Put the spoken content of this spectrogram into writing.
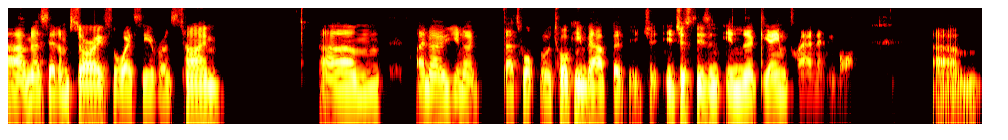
Um, and I said, I'm sorry for wasting everyone's time. Um, I know, you know, that's what we were talking about, but it, it just isn't in the game plan anymore. Um,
